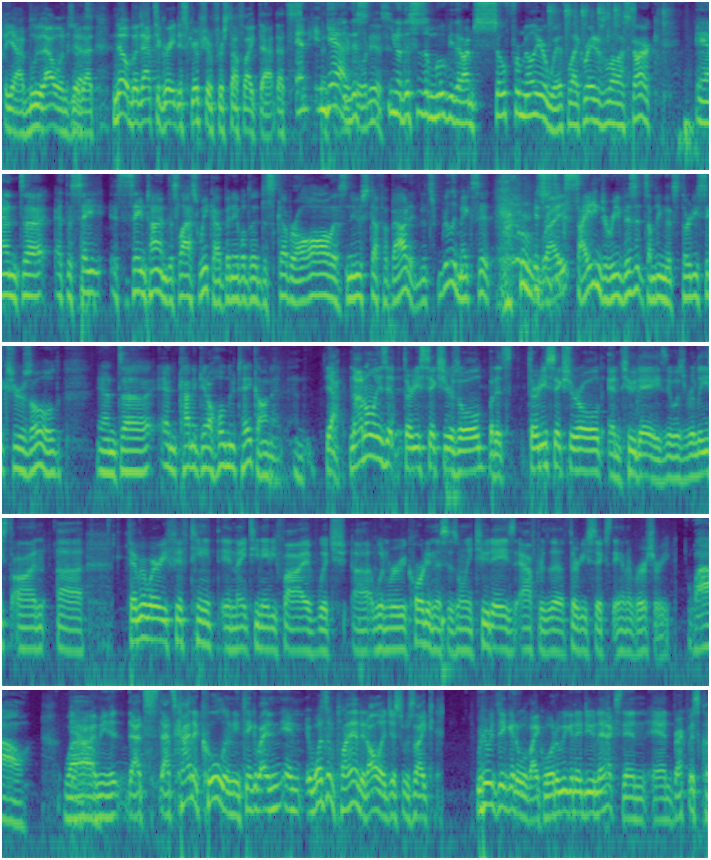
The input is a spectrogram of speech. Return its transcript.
yeah, I blew that one so yes. bad. No, but that's a great description for stuff like that. That's and, and that's yeah, this you know this is a movie that I'm so familiar with, like Raiders of the Lost Ark, and uh, at the same at the same time, this last week I've been able to discover all this new stuff about it, and it really makes it it's right? just exciting to revisit something that's 36 years old and uh, and kind of get a whole new take on it. And yeah, not only is it 36 years old, but it's 36 year old and two days. It was released on uh, February 15th in 1985, which uh, when we're recording this is only two days after the 36th anniversary. Wow. Wow. Yeah, I mean, it, that's that's kind of cool when you think about it. And, and, it wasn't planned at all. It just was like, we were thinking, of like, what are we going to do next? And and Breakfast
